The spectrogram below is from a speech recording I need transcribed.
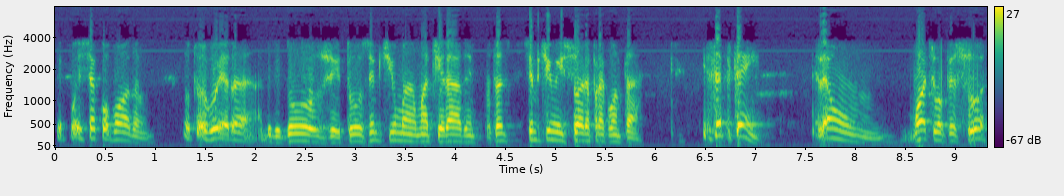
depois se acomodam. O doutor Rui era habilidoso, jeitoso, sempre tinha uma, uma tirada importante, sempre tinha uma história para contar. E sempre tem. Ele é um, uma ótima pessoa.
